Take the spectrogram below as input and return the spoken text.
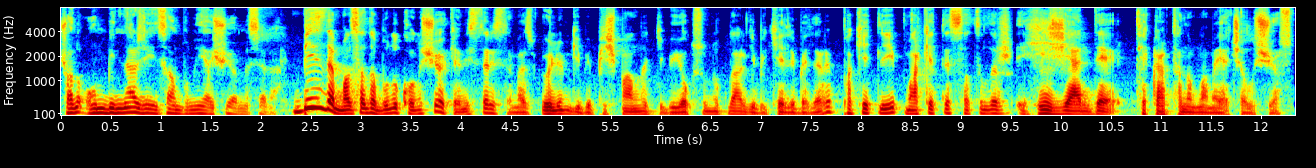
Şu anda on binlerce insan bunu yaşıyor mesela. Biz de masada bunu konuşuyorken ister istemez ölüm gibi, pişmanlık gibi, yoksunluklar gibi kelimeleri paketleyip markette satılır hijyende tekrar tanımlamaya çalışıyoruz.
